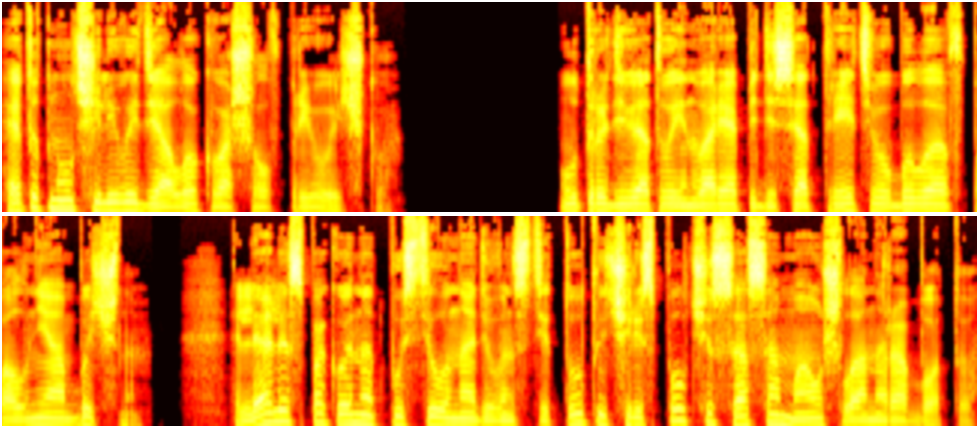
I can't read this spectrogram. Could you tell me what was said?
Этот молчаливый диалог вошел в привычку. Утро 9 января 53-го было вполне обычным. Ляля спокойно отпустила Надю в институт и через полчаса сама ушла на работу.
